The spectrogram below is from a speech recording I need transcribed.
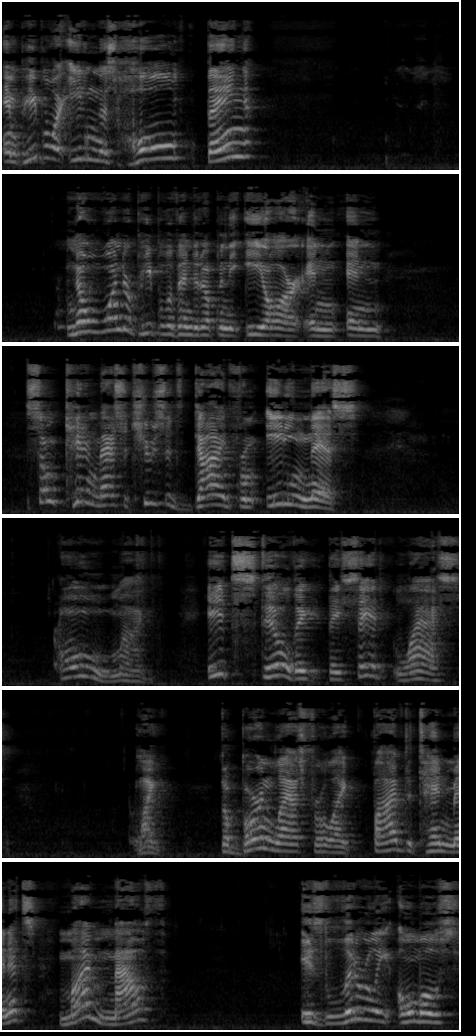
And people are eating this whole thing. No wonder people have ended up in the ER and and some kid in Massachusetts died from eating this. Oh my. It's still they they say it lasts like the burn lasts for like 5 to 10 minutes. My mouth is literally almost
